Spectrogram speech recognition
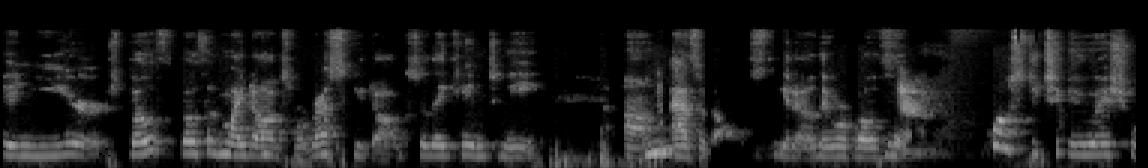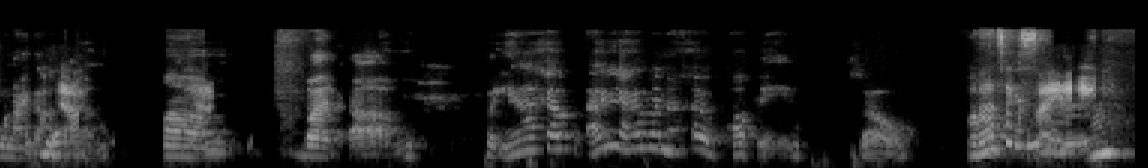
in years. Both both of my dogs were rescue dogs, so they came to me um, Mhm. as adults. You know, they were both Yeah. close to two-ish when I got Yeah. them. Um, But um, but yeah, I have I haven't had a puppy, so well, that's exciting.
